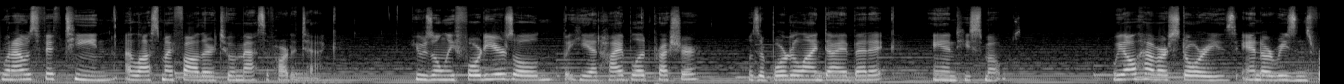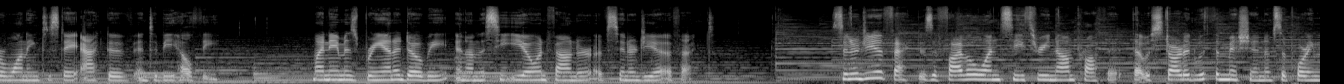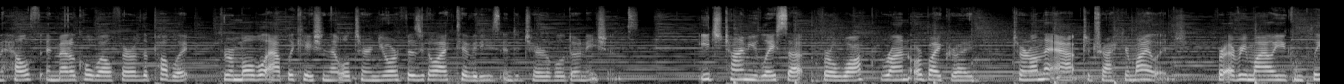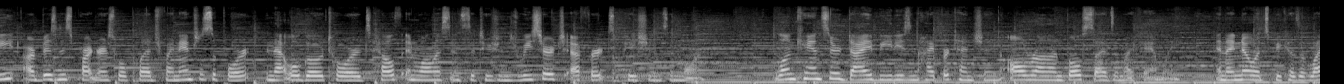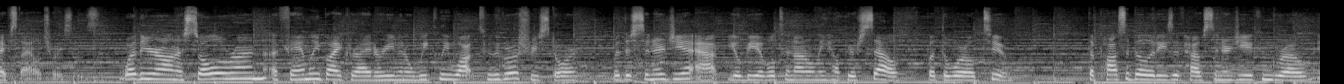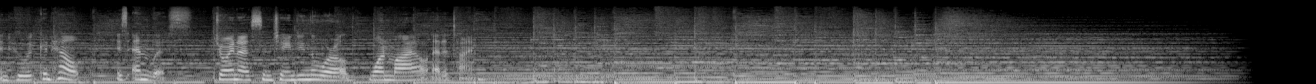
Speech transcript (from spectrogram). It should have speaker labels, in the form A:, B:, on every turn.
A: When I was 15, I lost my father to a massive heart attack. He was only 40 years old, but he had high blood pressure, was a borderline diabetic, and he smoked. We all have our stories and our reasons for wanting to stay active and to be healthy. My name is Brianna Doby, and I'm the CEO and founder of Synergia Effect. Synergia Effect is a 501c3 nonprofit that was started with the mission of supporting the health and medical welfare of the public through a mobile application that will turn your physical activities into charitable donations. Each time you lace up for a walk, run, or bike ride, turn on the app to track your mileage. For every mile you complete, our business partners will pledge financial support, and that will go towards health and wellness institutions' research efforts, patients, and more. Lung cancer, diabetes, and hypertension all run on both sides of my family, and I know it's because of lifestyle choices. Whether you're on a solo run, a family bike ride, or even a weekly walk through the grocery store, with the Synergia app, you'll be able to not only help yourself, but the world too. The possibilities of how Synergia can grow and who it can help is endless. Join us in changing the world one mile at a time.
